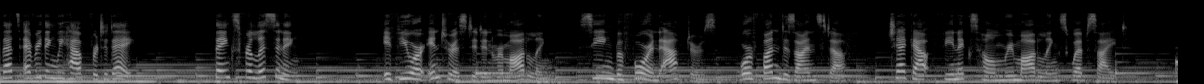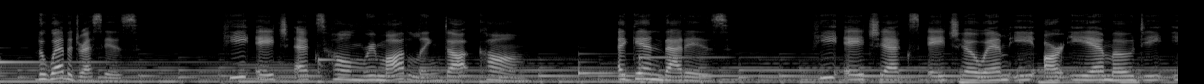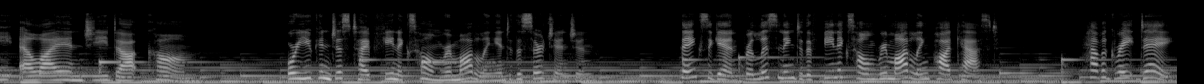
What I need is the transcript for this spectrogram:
That's everything we have for today. Thanks for listening. If you are interested in remodeling, seeing before and afters, or fun design stuff, check out Phoenix Home Remodeling's website. The web address is phxhomeremodeling.com. Again, that is phxhomeremodeling.com. Or you can just type Phoenix Home Remodeling into the search engine. Thanks again for listening to the Phoenix Home Remodeling Podcast. Have a great day.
